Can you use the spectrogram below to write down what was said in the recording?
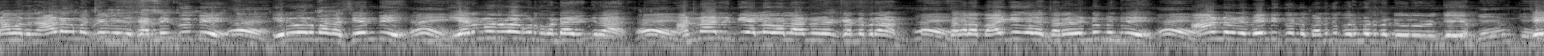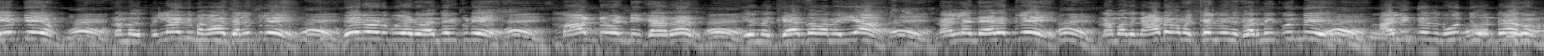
நமது நாடக மக்கள் மீது கருணை கூந்து இருவருமாக சேர்ந்து இருநூறு ரூபாய் கொடுத்து கொண்டாடிருக்கிறார் அன்னாருக்கு எல்லாம் வல்ல அண்ணன் கண்டபிரான் சகல பாக்கியங்களை தர வேண்டும் என்று ஆண்டவரை வேண்டிக் கொண்டு படுத்து பெருமாடு பெற்ற ஒரு ஜெயம் ஜெயம். ஜெயம் நமது பிள்ளாதி மகா தலத்திலே பேரோடு போயோடு வந்திருக்கூடிய மாட்டு வண்டிக்காரர் இன்னும் கேசவன் ஐயா. நல்ல நேரத்திலே நமது நாடக மக்கள் மீது கருணை கூந்து அளித்தது நூத்தி ஒன்றாகும்.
